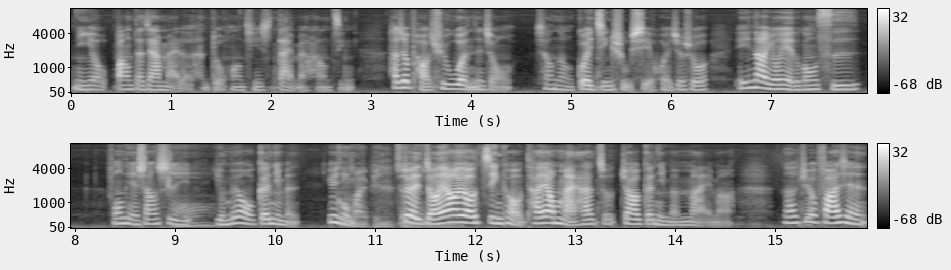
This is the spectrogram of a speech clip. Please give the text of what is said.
你有帮大家买了很多黄金，是代买黄金，他就跑去问那种像那种贵金属协会，就说，诶，那永野的公司丰田商事有没有跟你们？因为你对，总要要进口，他要买，他就就要跟你们买嘛。然后就发现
